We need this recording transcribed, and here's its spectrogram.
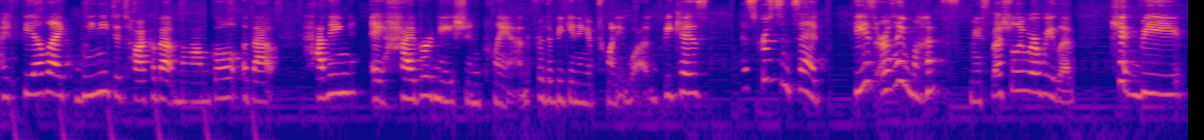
I feel like we need to talk about Mom Goal about having a hibernation plan for the beginning of 21 because as Kristen said, these early months, especially where we live, can be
